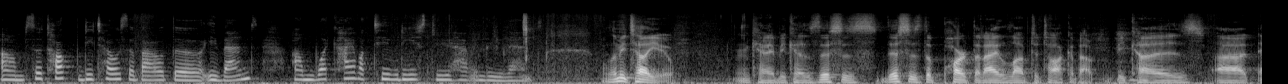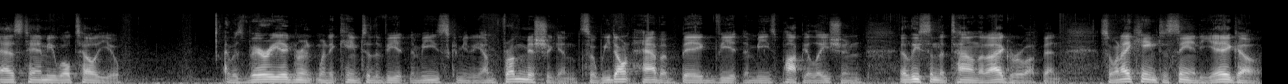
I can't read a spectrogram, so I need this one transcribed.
Um, so talk details about the event. Um, what kind of activities do you have in the event? Well, let me tell you, okay, because this is this is the part that I love to talk about because uh, as Tammy will tell you, I was very ignorant when it came to the Vietnamese community. I'm from Michigan, so we don't have a big Vietnamese population, at least in the town that I grew up in. So when I came to San Diego,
